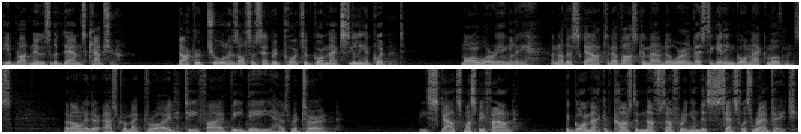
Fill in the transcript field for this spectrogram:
He brought news of the dam's capture. Dr. Chul has also sent reports of Gormak stealing equipment. More worryingly, another scout and a Voss commando were investigating Gormak movements. But only their astromech droid, T-5BD, has returned. These scouts must be found. The Gormak have caused enough suffering in this senseless rampage.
